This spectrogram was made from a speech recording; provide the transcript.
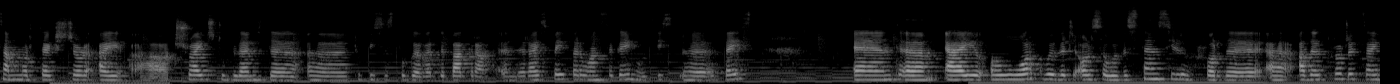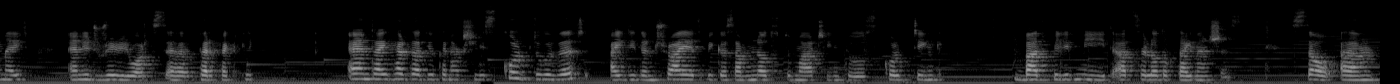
some more texture. I uh, tried to blend the two pieces together, the background and the rice paper once again with this paste and uh, I work with it also with a stencil for the uh, other projects I made and it really works uh, perfectly. And I heard that you can actually sculpt with it. I didn't try it because I'm not too much into sculpting, but believe me, it adds a lot of dimensions. So um,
